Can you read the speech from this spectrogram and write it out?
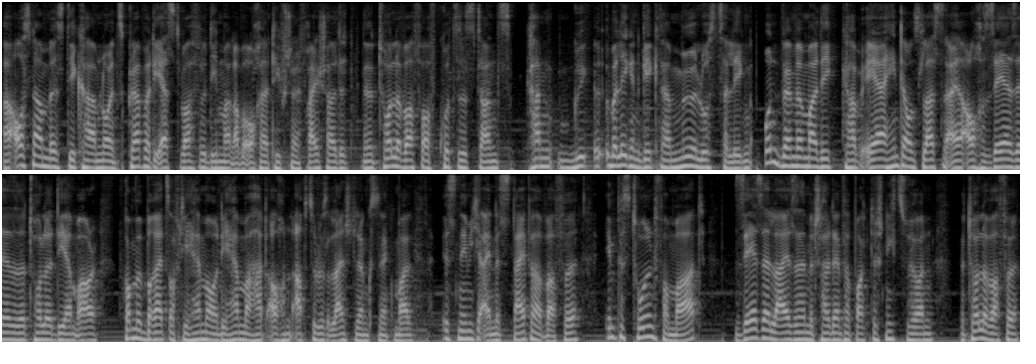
Ausnahme ist die KM9 Scrapper, die erste Waffe, die man aber auch relativ schnell freischaltet. Eine tolle Waffe auf kurze Distanz, kann überlegene Gegner mühelos zerlegen. Und wenn wir mal die KBR hinter uns lassen, eine auch sehr, sehr, sehr tolle DMR, kommen wir bereits auf die Hammer und die Hammer hat auch ein absolutes Alleinstellungsmerkmal, ist nämlich eine Sniper-Waffe im Pistolenformat sehr, sehr leise, mit Schalldämpfer praktisch nicht zu hören. Eine tolle Waffe.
